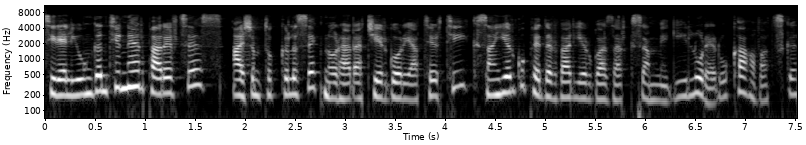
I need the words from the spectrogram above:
Սիրելի ունգընտիրներ, բարևձեզ։ Այժմ դուք կլսեք նոր հարաճ Երգորիա 3-ի 22 փետրվար 2021-ի լուրերու քաղվածքը։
